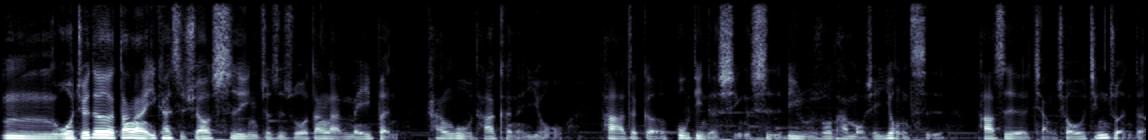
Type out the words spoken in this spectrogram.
嗯，我觉得当然一开始需要适应，就是说，当然每一本刊物它可能有它这个固定的形式，例如说它某些用词它是讲求精准的，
